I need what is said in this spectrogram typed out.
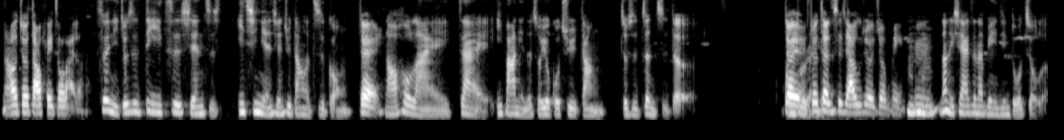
然后就到非洲来了。所以你就是第一次先只一七年先去当了志工，对，然后后来在一八年的时候又过去当就是正职的对，就正。式加入就救命。嗯嗯，那你现在在那边已经多久了？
